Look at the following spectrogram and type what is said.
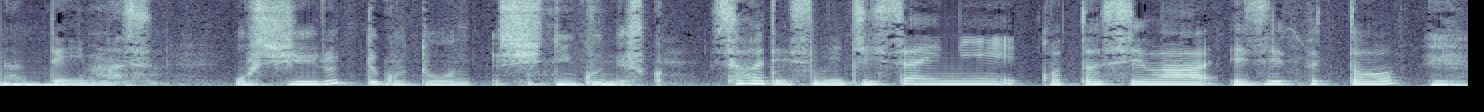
なっています。うん教えるってことをしに行くんですか？そうですね。実際に今年はエジプト、ええ、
